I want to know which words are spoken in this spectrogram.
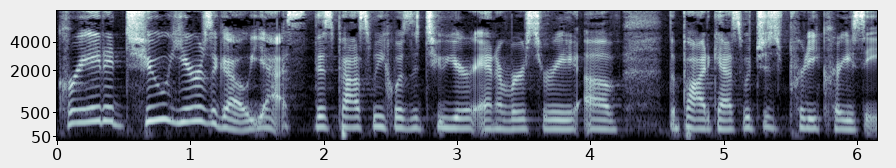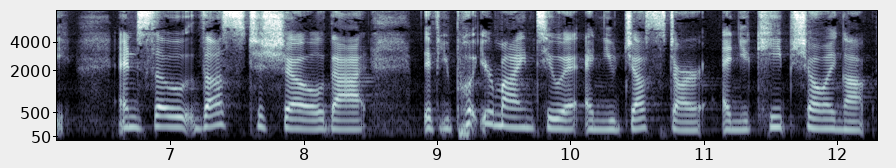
created two years ago. Yes, this past week was the two year anniversary of the podcast, which is pretty crazy. And so, thus, to show that if you put your mind to it and you just start and you keep showing up,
